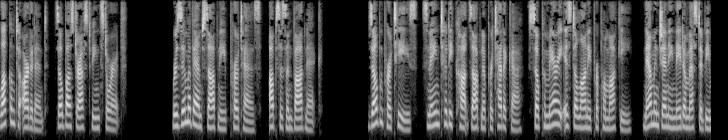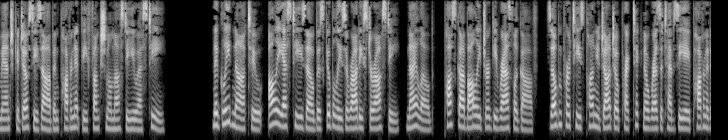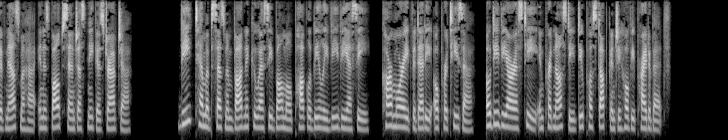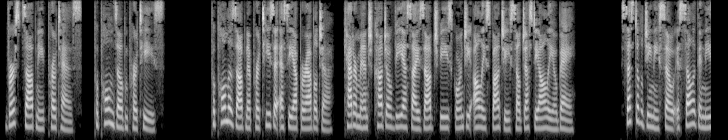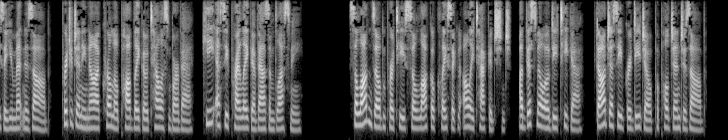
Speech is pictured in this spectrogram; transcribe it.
Welcome to Artident, Zobozdravstveen Storit. Rezumovan Zobni Protez, Obsazan Vodnik. Zoben Pertiz, Znain Tudi Kot Zobna Protetica, so Pomeri Izdalani Perpomaki, Namanjeni Nadomesta Bimanj Kajosi Zob and Povernitvi Functional Nosti UST. Naglid na tu, Ali St Zob is Gubali Zaradi Starosti, Nilob, Poskab Ali Drgi Razlagov, Zobenpertiz Panyajajo Praktikno Rezitev za Povernativ Nazmaha in Izbalj Sanjestniga Zdravja. V tem obsesnem vodniku se bomo poglobili vvse, kar morat videti o pertiza, odvrst in prednosti du postopkan Jehovi pridebit. Verst zobni protez, popoln zoben pertiz. Popolna zobna pertiza se operabilja, katermanch kajo vsi zobjvis gornji ali spaji seljusti ali obey. Sestivalgini so iseliga niza umetna zob, pritigeni na krilno podlego talismbarve, ki esi prilega vazim blesni. Salatin zoben pertis so lako klasik na ali takajnj, advisno od tiga, dodge esiv gradijo populgenja zob.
